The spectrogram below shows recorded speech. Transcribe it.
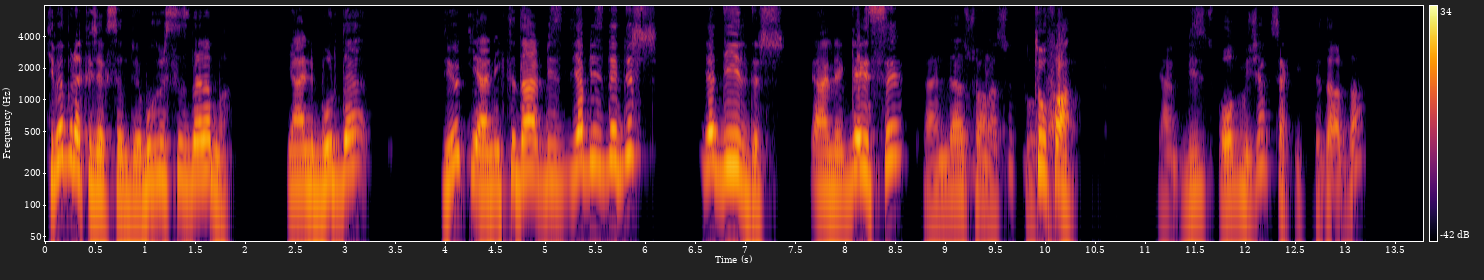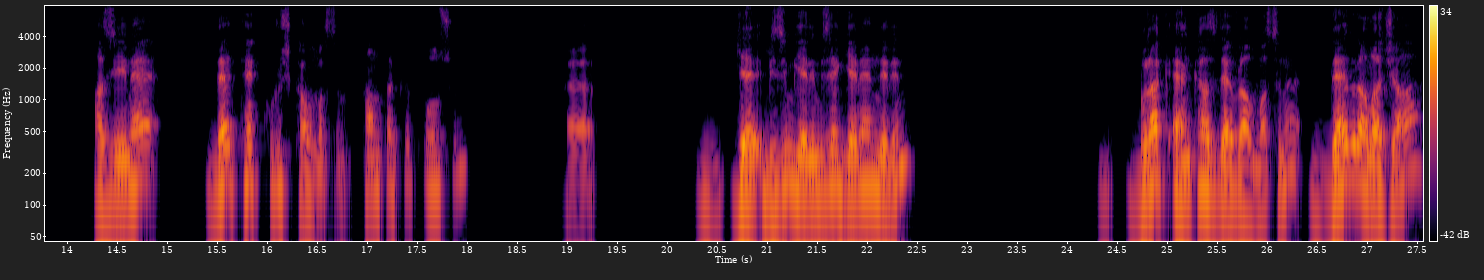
Kime bırakacaksın diyor. Bu hırsızlara mı? Yani burada diyor ki yani iktidar biz ya bizdedir ya değildir. Yani gerisi benden sonrası tufan. tufan. Yani biz olmayacaksak iktidarda hazine de tek kuruş kalmasın. Tam takır olsun. Ee, ge, bizim yerimize gelenlerin bırak enkaz devralmasını devralacağı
